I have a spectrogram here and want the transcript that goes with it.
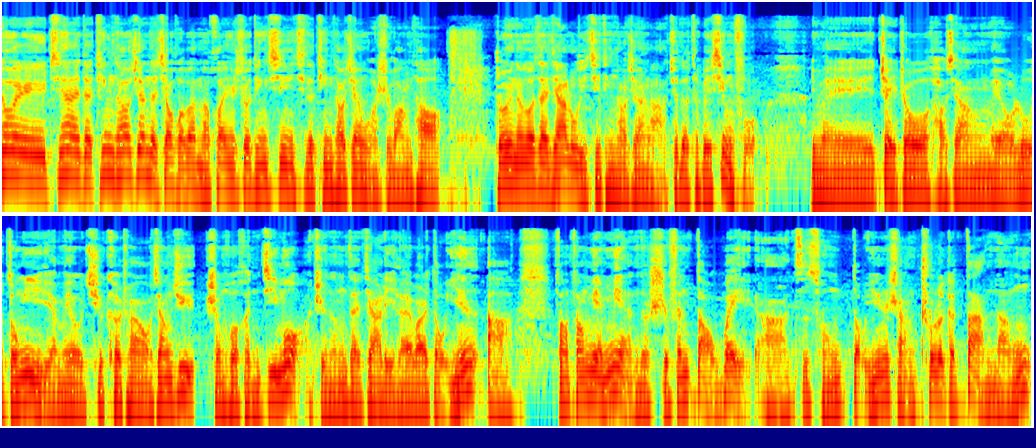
各位亲爱的听涛轩的小伙伴们，欢迎收听新一期的听涛轩，我是王涛。终于能够在家录一期听涛轩了，觉得特别幸福。因为这周好像没有录综艺，也没有去客串偶像剧，生活很寂寞，只能在家里来玩抖音啊，方方面面都十分到位啊。自从抖音上出了个大能，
